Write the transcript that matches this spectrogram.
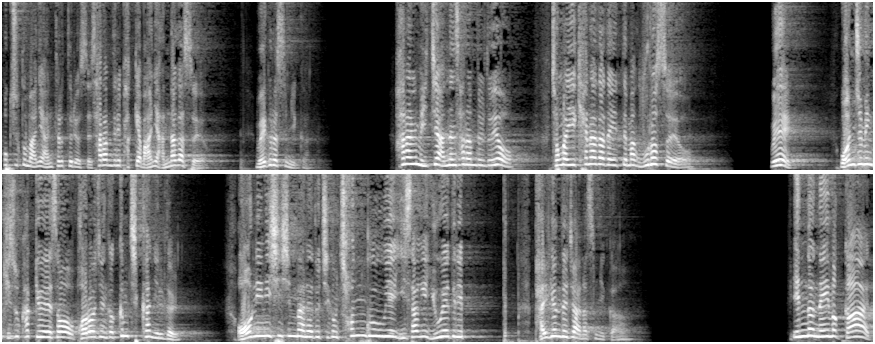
폭죽도 많이 안 틀어뜨렸어요. 사람들이 밖에 많이 안 나갔어요. 왜 그렇습니까? 하나님을 잊지 않는 사람들도요, 정말 이 캐나다 대회 때 막 울었어요. 왜? 원주민 기숙학교에서 벌어진 그 끔찍한 일들. 어린이 시신만 해도 지금 천구의 이상의 유해들이 발견되지 않았습니까? In the name of God.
